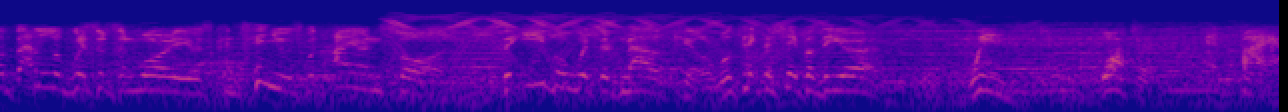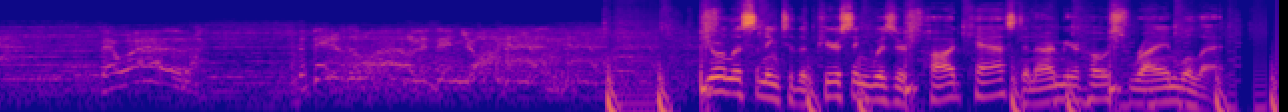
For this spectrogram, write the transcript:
The battle of wizards and warriors continues with Iron Sword. The evil wizard Malkil will take the shape of the earth, wind, water, and fire. Farewell! The fate of the world is in your hands! You're listening to the Piercing Wizard podcast, and I'm your host, Ryan Ouellette.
